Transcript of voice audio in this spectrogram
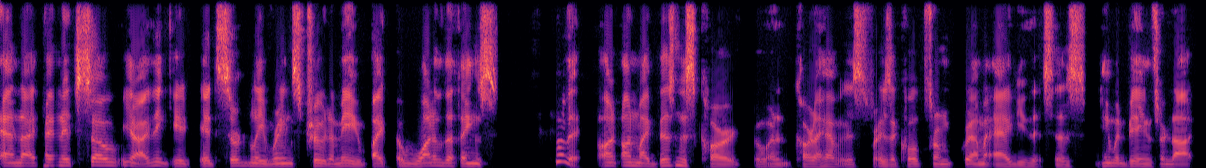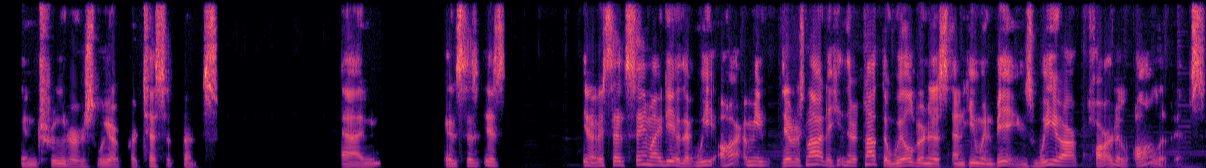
and I, and it's so you know I think it it certainly rings true to me. Like one of the things on, on my business card, one card I have is is a quote from Grandma Aggie that says, "Human beings are not intruders; we are participants." And it's it's you know it's that same idea that we are. I mean, there's not a, there's not the wilderness and human beings. We are part of all of this.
